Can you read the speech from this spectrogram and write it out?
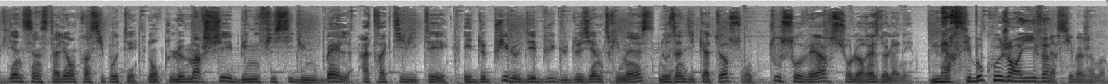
viennent s'installer en principauté. Donc le marché bénéficie d'une belle attractivité et depuis le début du deuxième trimestre, nos indicateurs sont tous au vert sur le reste de l'année. Merci beaucoup Jean-Yves. Merci Benjamin.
